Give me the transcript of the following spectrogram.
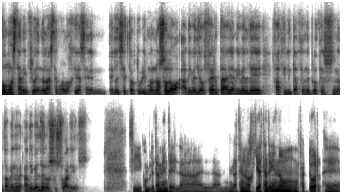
cómo están influyendo las tecnologías en, el sector turismo, no solo a nivel de oferta y a nivel de facilitación de procesos, sino también a nivel de los usuarios. Sí, completamente. las tecnologías están teniendo un factor eh,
